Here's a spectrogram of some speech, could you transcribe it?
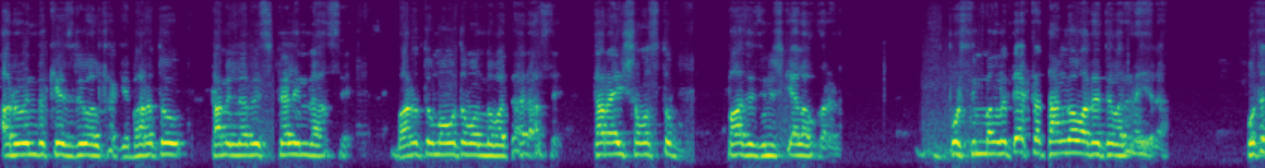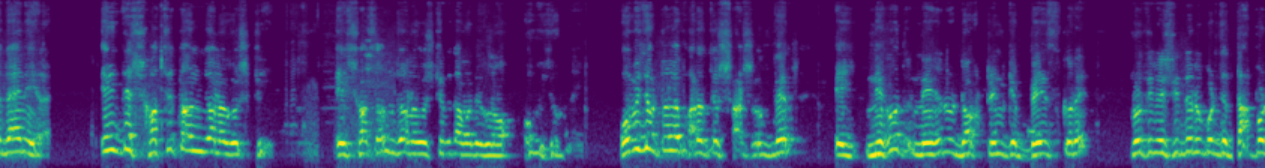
অরবিন্দ কেজরিওয়াল থাকে। ভারতেও তামিলনাড়ুর স্ট্যালিনরা আছে। ভারতেও মমতা বন্দ্যোপাধ্যায়রা আছে। তারা এই সমস্ত বাজে জিনিসকে এলাও করে না। পশ্চিমবাংলাতে একটা দাঙ্গা বাঁধাতে পারে না এরা। হতে দেয়নি এরা। এই যে সচেতন জনগোষ্ঠী, এই সচেতন জনগোষ্ঠীর আমাদের কোনো অভিযোগ নেই। অভিযোগটা হলো ভারতের শাসকদের এই নেহরু নেহরু ডক্ট্রিনকে বেস করে প্রতিবেশীদের উপর যে দাপট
